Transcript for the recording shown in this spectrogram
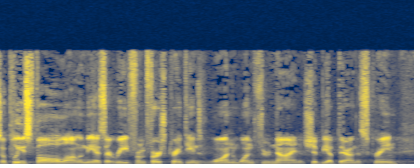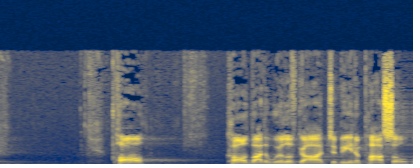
So please follow along with me as I read from 1 Corinthians 1 1 through 9. It should be up there on the screen. Paul, called by the will of God to be an apostle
